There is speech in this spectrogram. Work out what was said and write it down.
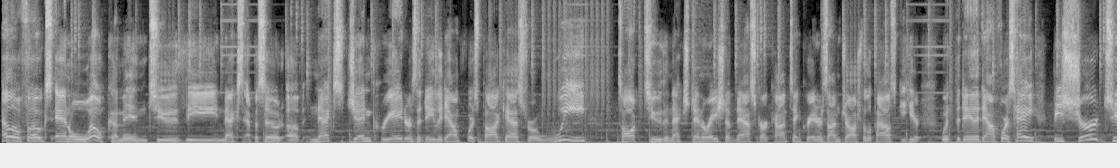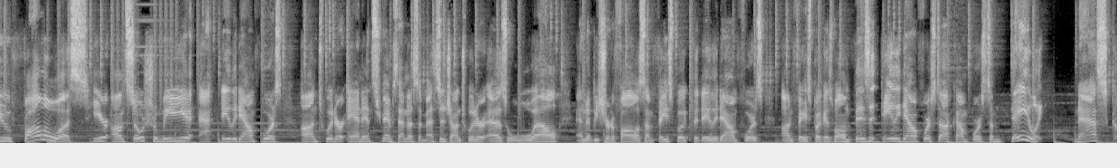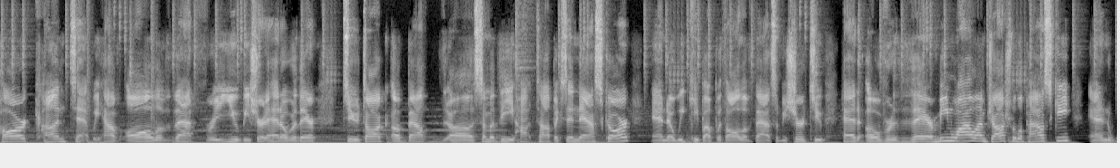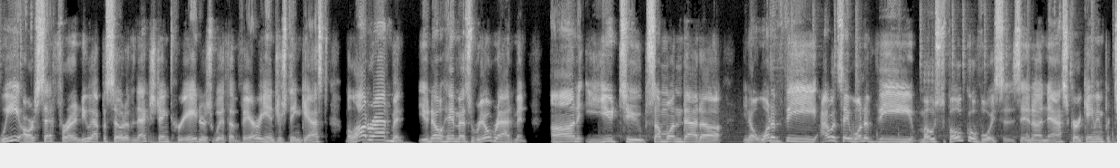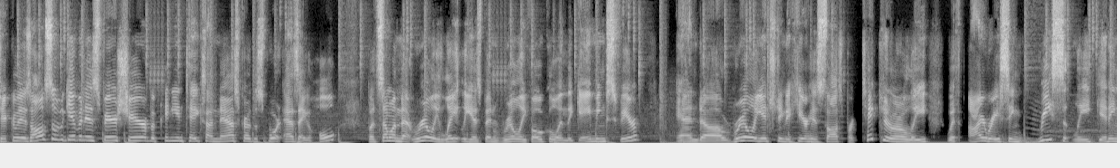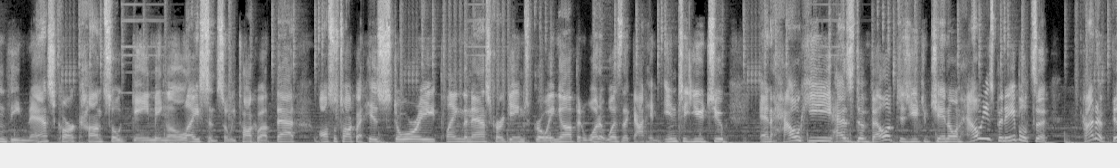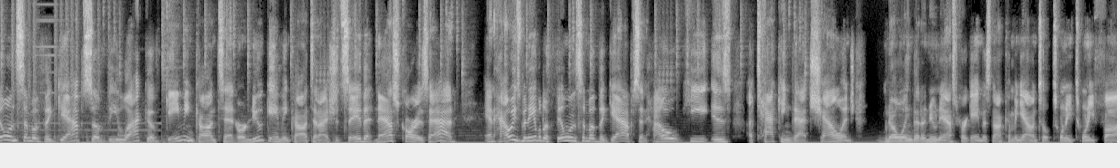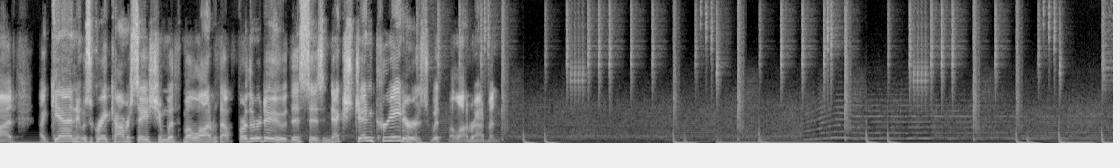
Hello, folks, and welcome into the next episode of Next Gen Creators, the Daily Downforce podcast, where we talk to the next generation of NASCAR content creators. I'm Joshua Lapowski here with the Daily Downforce. Hey, be sure to follow us here on social media at Daily Downforce on Twitter and Instagram. Send us a message on Twitter as well. And be sure to follow us on Facebook, the Daily Downforce on Facebook as well. And visit dailydownforce.com for some daily NASCAR content. We have all of that for you. Be sure to head over there to talk about uh, some of the hot topics in NASCAR, and uh, we keep up with all of that. So be sure to head over there. Meanwhile, I'm Joshua Lapowski, and we are set for a new episode of Next Gen Creators with a very interesting guest, Milad Radman. You know him as Real Radman on YouTube, someone that uh you know, one of the, I would say, one of the most vocal voices in uh, NASCAR gaming, particularly, has also given his fair share of opinion takes on NASCAR, the sport as a whole, but someone that really lately has been really vocal in the gaming sphere and uh, really interesting to hear his thoughts, particularly with iRacing recently getting the NASCAR console gaming license. So we talk about that. Also talk about his story playing the NASCAR games growing up and what it was that got him into YouTube and how he has developed his YouTube channel and how he's been able to kind of fill in some of the gaps of the lack of gaming content or new gaming content, I should say, that NASCAR has had and how he's been able to fill in some of the gaps and how he is attacking that challenge, knowing that a new NASCAR game is not coming out until 2025. Again, it was a great conversation with Milad. Without further ado, this is Next Gen Creators with Milad Radman.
